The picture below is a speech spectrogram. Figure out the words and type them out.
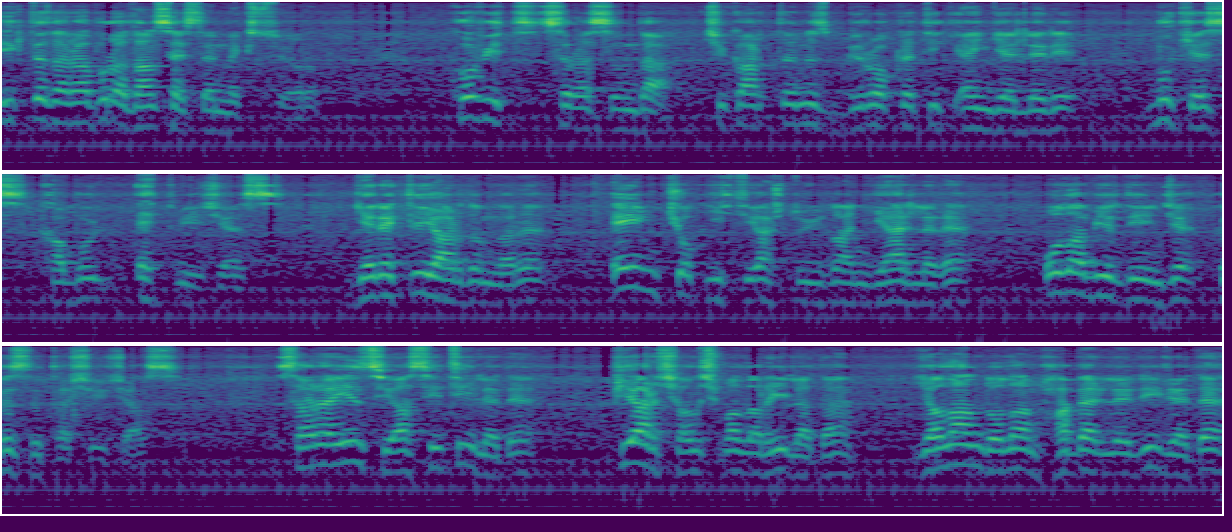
İktidara buradan seslenmek istiyorum. Covid sırasında çıkarttığınız bürokratik engelleri bu kez kabul etmeyeceğiz. Gerekli yardımları en çok ihtiyaç duyulan yerlere olabildiğince hızlı taşıyacağız. Sarayın siyasetiyle de PR çalışmalarıyla da yalan dolan haberleriyle de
